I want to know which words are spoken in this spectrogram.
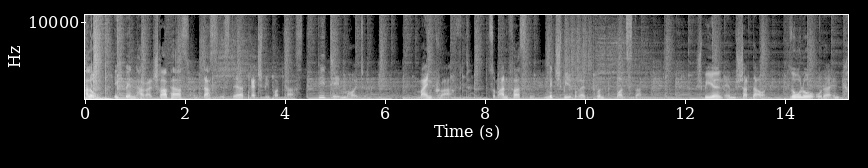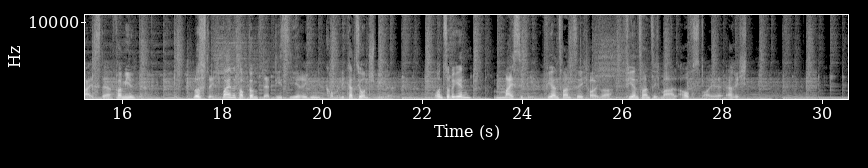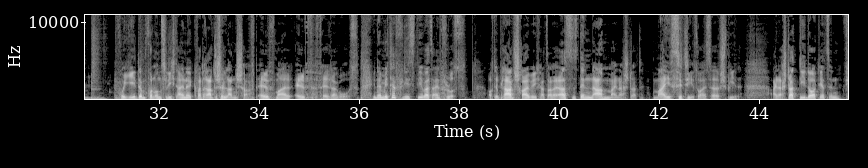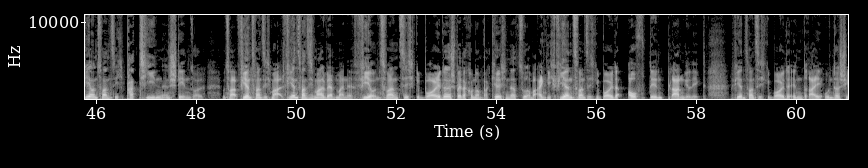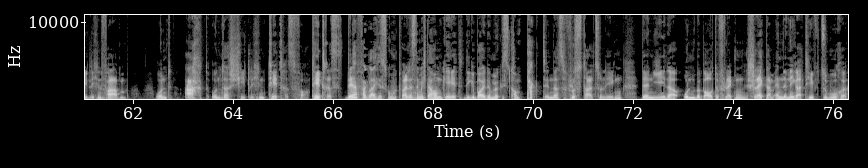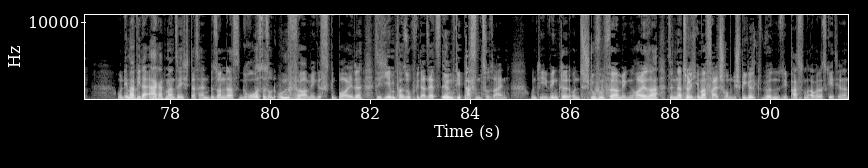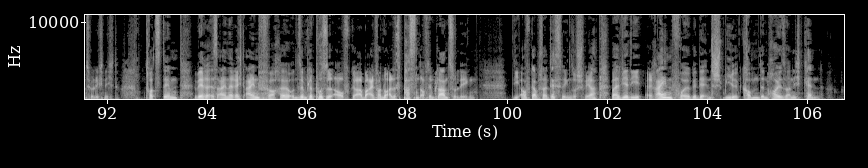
Hallo, ich bin Harald Schrapers und das ist der Brettspiel-Podcast. Die Themen heute: Minecraft, zum Anfassen mit Spielbrett und Monstern. Spielen im Shutdown, solo oder im Kreis der Familie. Lustig, meine Top 5 der diesjährigen Kommunikationsspiele. Und zu Beginn My City, 24 Häuser, 24 Mal aufs Neue errichten. Vor jedem von uns liegt eine quadratische Landschaft, elf mal elf Felder groß. In der Mitte fließt jeweils ein Fluss. Auf dem Plan schreibe ich als allererstes den Namen meiner Stadt. My City, so heißt das Spiel. Einer Stadt, die dort jetzt in 24 Partien entstehen soll. Und zwar 24 Mal. 24 Mal werden meine 24 Gebäude, später kommen noch ein paar Kirchen dazu, aber eigentlich 24 Gebäude auf den Plan gelegt. 24 Gebäude in drei unterschiedlichen Farben und acht unterschiedlichen Tetris-Formen. Tetris, der Vergleich ist gut, weil es nämlich darum geht, die Gebäude möglichst kompakt in das Flusstal zu legen, denn jeder unbebaute Flecken schlägt am Ende negativ zu Buche. Und immer wieder ärgert man sich, dass ein besonders großes und unförmiges Gebäude sich jedem Versuch widersetzt, irgendwie passend zu sein und die winkel- und stufenförmigen Häuser sind natürlich immer falsch rum. Gespiegelt würden sie passen, aber das geht hier natürlich nicht. Trotzdem wäre es eine recht einfache und simple Puzzleaufgabe, einfach nur alles passend auf den Plan zu legen. Die Aufgabe ist halt deswegen so schwer, weil wir die Reihenfolge der ins Spiel kommenden Häuser nicht kennen.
